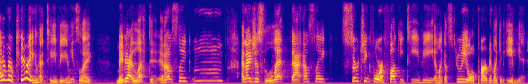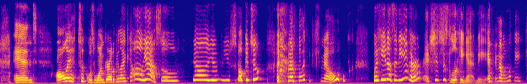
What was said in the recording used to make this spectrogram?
"I remember carrying that TV." And he's like, "Maybe I left it." And I was like, mm. and I just let that. I was like, searching for a fucking TV in like a studio apartment like an idiot. And all it took was one girl to be like, "Oh yeah, so yeah, you you smoking too?" And I'm like, "No." But he doesn't either. And she's just looking at me. And I'm like,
